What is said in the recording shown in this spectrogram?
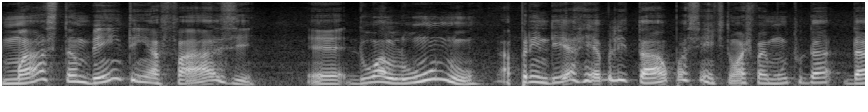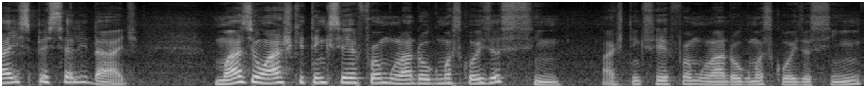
Mas também tem a fase é, do aluno aprender a reabilitar o paciente. Então, acho que vai muito da, da especialidade. Mas eu acho que tem que ser reformulado algumas coisas sim. Acho que tem que ser reformulado algumas coisas sim.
